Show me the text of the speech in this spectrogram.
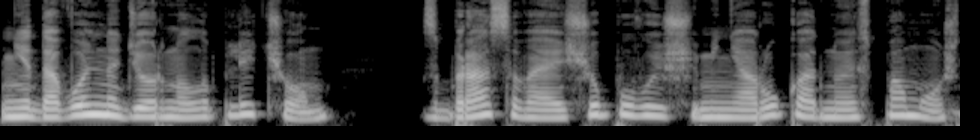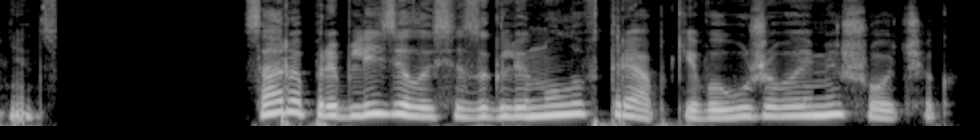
Недовольно дернула плечом, сбрасывая ощупывающую меня руку одной из помощниц. Сара приблизилась и заглянула в тряпки, выуживая мешочек.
